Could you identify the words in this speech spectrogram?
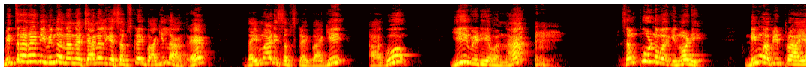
ಮಿತ್ರರೇ, ನೀವಿನ್ನೂ ನನ್ನ ಚಾನಲ್ಗೆ ಸಬ್ಸ್ಕ್ರೈಬ್ ಆಗಿಲ್ಲ ಅಂದರೆ ದಯಮಾಡಿ ಸಬ್ಸ್ಕ್ರೈಬ್ ಆಗಿ ಹಾಗೂ ಈ ವಿಡಿಯೋವನ್ನು ಸಂಪೂರ್ಣವಾಗಿ ನೋಡಿ ನಿಮ್ಮ ಅಭಿಪ್ರಾಯ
